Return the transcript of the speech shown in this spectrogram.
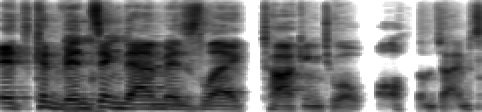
it's convincing them is like talking to a wall sometimes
